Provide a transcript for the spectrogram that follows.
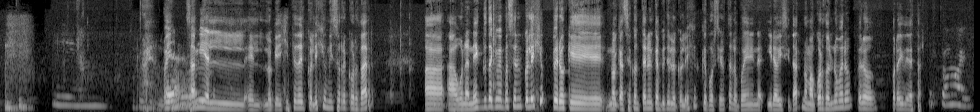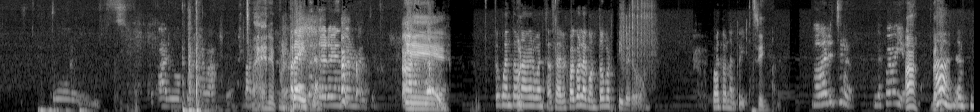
Oye, Sammy, el, el- lo que dijiste del colegio me hizo recordar a, a una anécdota que me pasó en el colegio, pero que no alcancé a contar en el capítulo del colegio, que por cierto lo pueden ir a, ir a visitar, no me acuerdo el número, pero por ahí debe estar. es como el- algo por abajo. Vale. Bueno, pues, Por ahí Voy a encontrar eventualmente. Ah, Eh, Tú cuenta Por- una vergüenza. O sea, el Juaco la contó por ti, pero cuenta una tuya. sí. No, dale chelo. Después voy yo. Ah, verdad. Ah, el-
